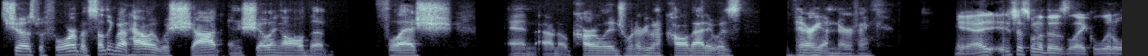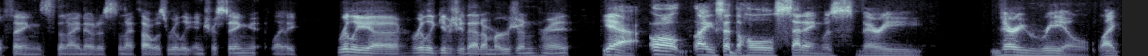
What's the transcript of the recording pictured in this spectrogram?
shows before, but something about how it was shot and showing all the flesh and I don't know, cartilage, whatever you want to call that, it was very unnerving. Yeah, it's just one of those like little things that I noticed and I thought was really interesting. Like really uh really gives you that immersion, right? Yeah. Well, like I said, the whole setting was very very real. Like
